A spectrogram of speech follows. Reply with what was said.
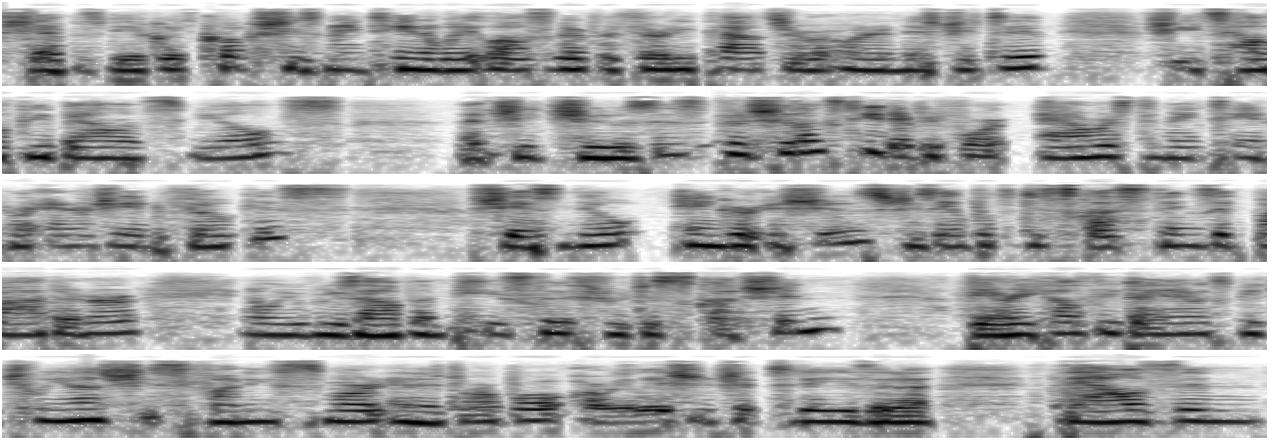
She happens to be a good cook. She's maintained a weight loss of over 30 pounds through her own initiative. She eats healthy, balanced meals that she chooses. She likes to eat every four hours to maintain her energy and focus. She has no anger issues. She's able to discuss things that bother her, and we resolve them peacefully through discussion. Very healthy dynamics between us. She's funny, smart, and adorable. Our relationship today is at a thousand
